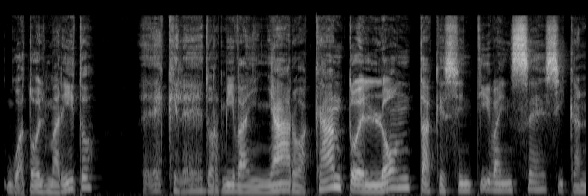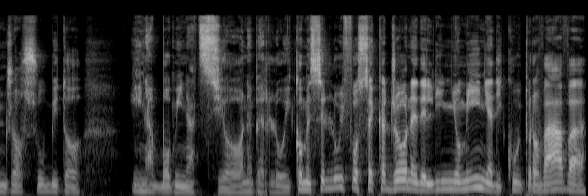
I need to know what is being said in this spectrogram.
Guatò il marito e che le dormiva ignaro accanto e l'onta che sentiva in sé si cangiò subito in abominazione per lui, come se lui fosse cagione dell'ignominia di cui provava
